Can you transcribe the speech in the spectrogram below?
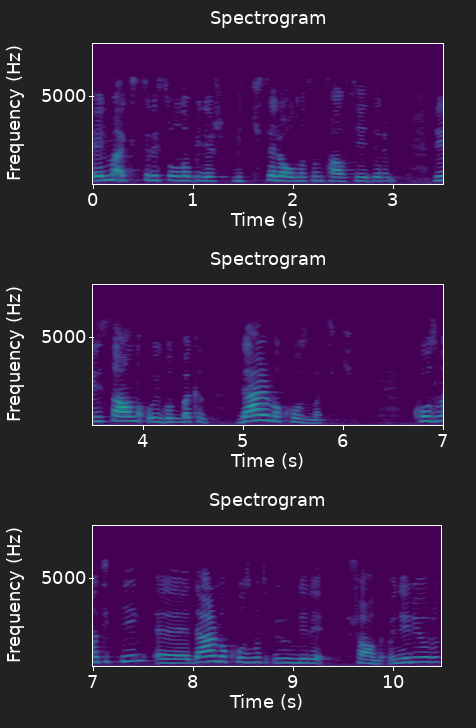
elma ekstresi olabilir. Bitkisel olmasını tavsiye ederim. Deri sağlığına uygun. Bakın derma kozmatik. Kozmatik değil, e, derma kozmatik ürünleri şu anda öneriyoruz.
